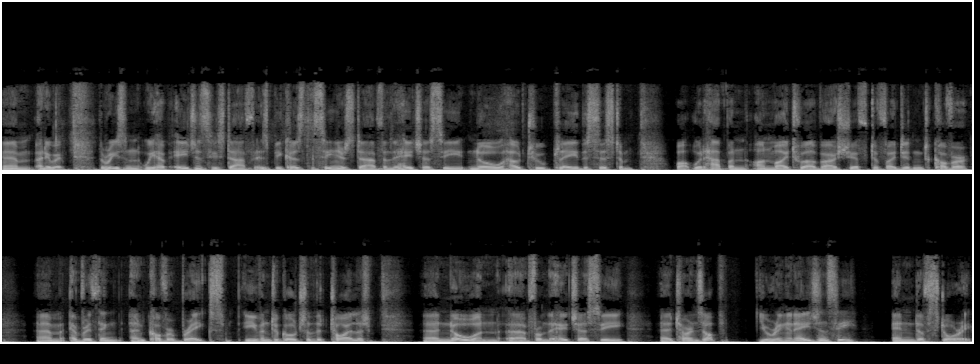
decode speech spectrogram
Um, anyway, the reason we have agency staff is because the senior staff in the HSE know how to play the system. What would happen on my twelve-hour shift if I didn't cover um, everything and cover breaks, even to go to the toilet? Uh, no one uh, from the HSE uh, turns up. You ring an agency. End of story.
